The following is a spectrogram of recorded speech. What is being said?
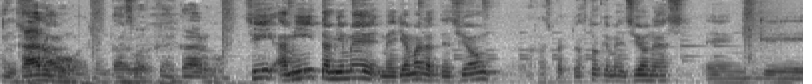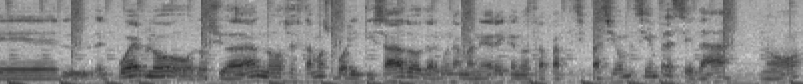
encargo, en su encargo. Sí, a mí también me, me llama la atención respecto a esto que mencionas, en que el, pueblo o los ciudadanos estamos politizados de alguna manera y que nuestra participación siempre se da, ¿no?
